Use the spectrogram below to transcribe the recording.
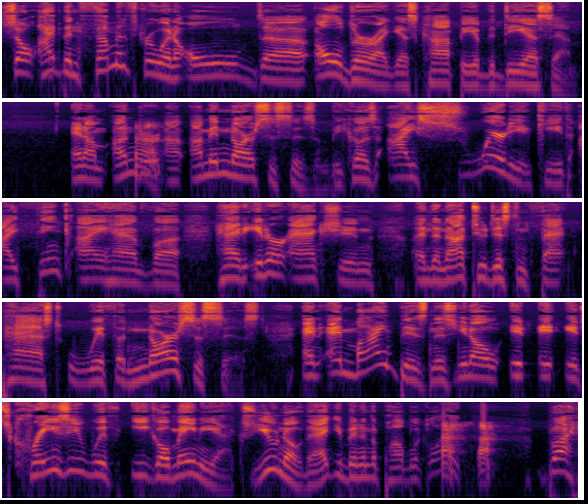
So I've been thumbing through an old, uh, older, I guess, copy of the DSM. And I'm under, I'm in narcissism because I swear to you, Keith, I think I have uh, had interaction in the not too distant past with a narcissist. And and my business, you know, it, it it's crazy with egomaniacs. You know that. You've been in the public light. but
